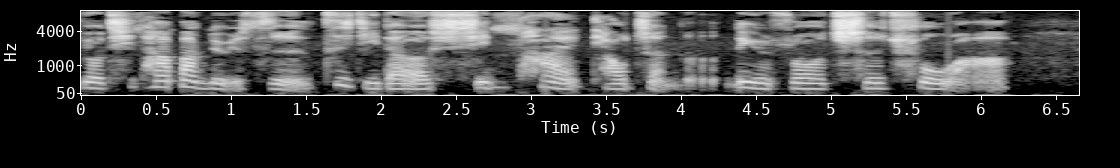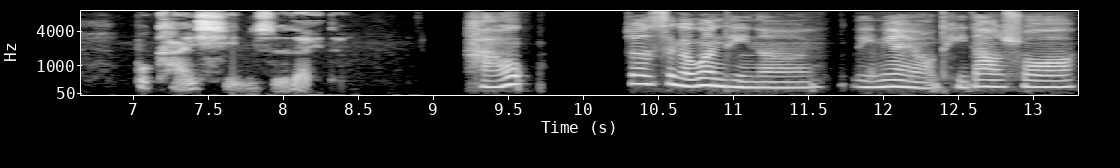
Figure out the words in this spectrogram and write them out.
有其他伴侣时，自己的心态调整呢？例如说吃醋啊、不开心之类的。好，这四个问题呢，里面有提到说，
